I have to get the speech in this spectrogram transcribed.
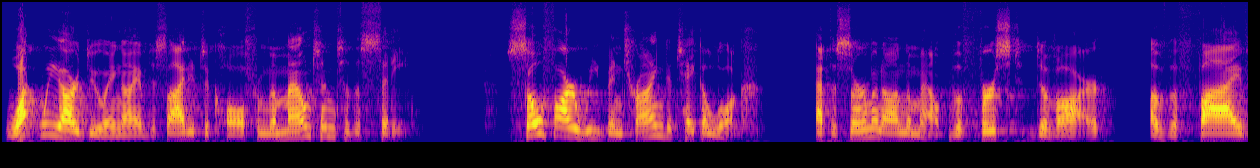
What we are doing, I have decided to call From the Mountain to the City. So far, we've been trying to take a look at the Sermon on the Mount, the first Devar of the five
